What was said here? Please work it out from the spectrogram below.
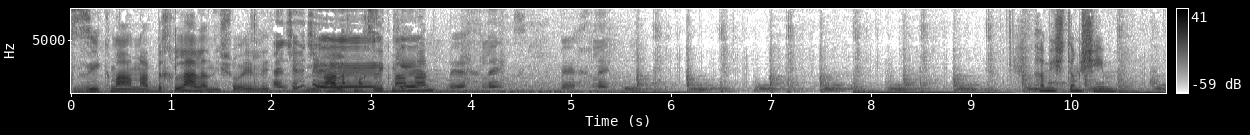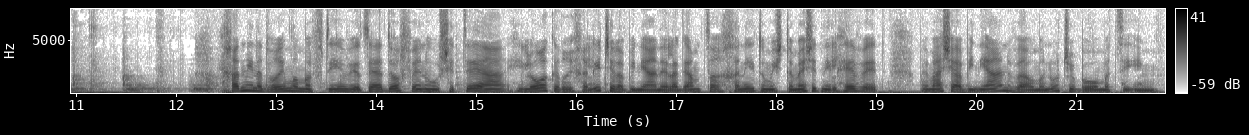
המחזיק מעמד בכלל, אני שואלת. אני חושבת ש... נראה לך מחזיק כן, מעמד? כן, בהחלט, בהחלט. המשתמשים. אחד מן הדברים המפתיעים ויוצאי הדופן הוא שתאה היא לא רק אדריכלית של הבניין, אלא גם צרכנית ומשתמשת נלהבת במה שהבניין והאומנות שבו מציעים.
